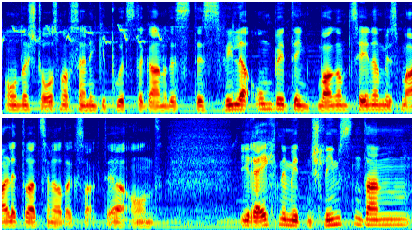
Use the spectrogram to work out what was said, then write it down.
Und dann stoßen wir auf seinen Geburtstag an. Und das, das will er unbedingt. Morgen um 10 Uhr müssen wir alle dort sein, hat er gesagt. Ja, und ich rechne mit dem Schlimmsten dann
